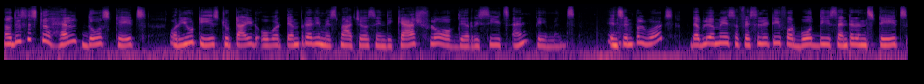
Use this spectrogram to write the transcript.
Now, this is to help those states or UTs to tide over temporary mismatches in the cash flow of their receipts and payments. In simple words, WMA is a facility for both the center and states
